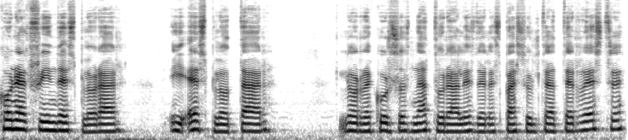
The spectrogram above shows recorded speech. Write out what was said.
con el fin de explorar y explotar los recursos naturales del espacio ultraterrestre,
